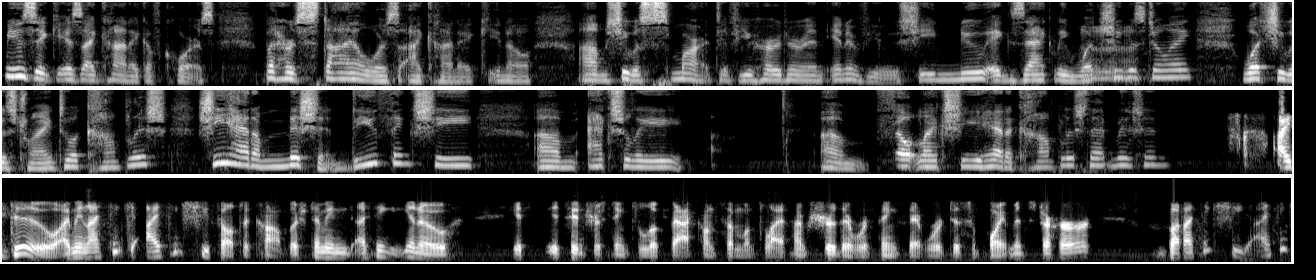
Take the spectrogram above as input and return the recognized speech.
music is iconic, of course, but her style was iconic. You know, um, she was smart. If you heard her in interviews, she knew exactly what mm. she was doing, what she was trying to accomplish. She had a mission. Do you think she um, actually um, felt like she had accomplished that mission? I do. I mean, I think I think she felt accomplished. I mean, I think you know, it's it's interesting to look back on someone's life. I'm sure there were things that were disappointments to her, but I think she I think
